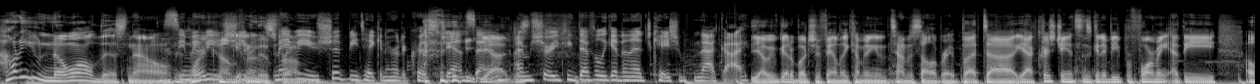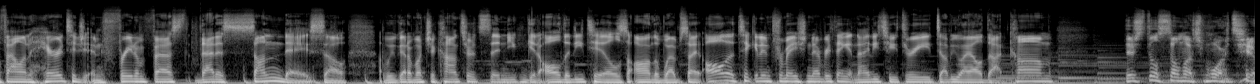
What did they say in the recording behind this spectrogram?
How do you know all this now? See, maybe you should, maybe you should be taking her to Chris Janson. Yeah, just- I'm sure you could definitely get an education from that guy. Yeah, we've got a bunch of family coming into town to celebrate. But uh, yeah, Chris Janson's going to be performing at the O'Fallon Heritage and Freedom Fest. That is Sunday. So we've got a bunch of concerts, and you can get all the details on the website, all the ticket information, everything at 923wil.com. There's still so much more, too.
